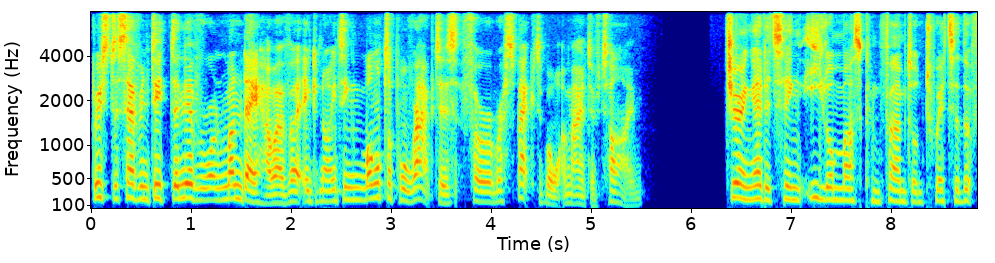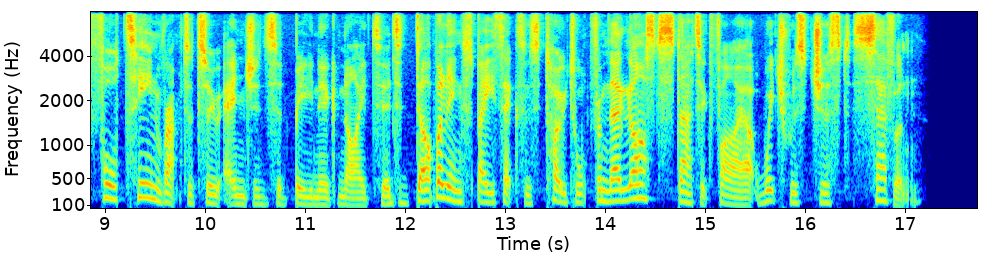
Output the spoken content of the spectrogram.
Booster 7 did deliver on Monday however, igniting multiple Raptors for a respectable amount of time. During editing, Elon Musk confirmed on Twitter that 14 Raptor 2 engines had been ignited, doubling SpaceX's total from their last static fire, which was just 7.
